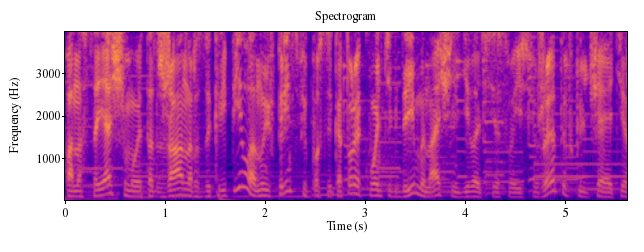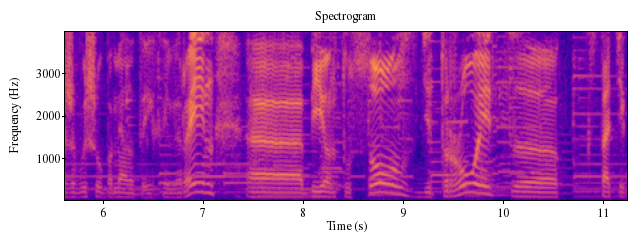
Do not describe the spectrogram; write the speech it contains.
по-настоящему этот жанр закрепила, ну и в принципе после которой Quantic Dream и начали делать все свои сюжеты, включая те же вышеупомянутые Heavy Rain, э, Beyond Two Souls, Detroit, э, кстати,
